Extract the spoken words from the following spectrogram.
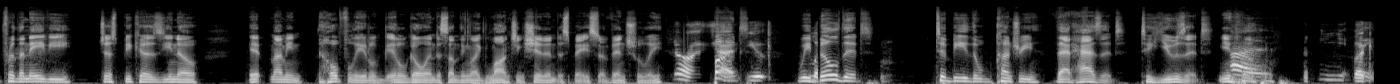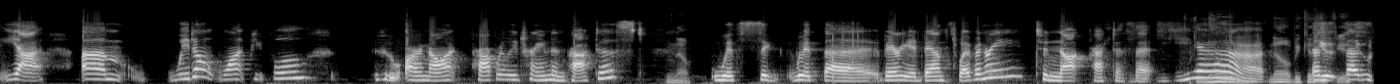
for the navy just because you know it. I mean, hopefully it'll it'll go into something like launching shit into space eventually. No, But- yeah, you We build it to be the country that has it to use it. You know, Uh, y- Look- yeah. Um, we don't want people who are not properly trained and practiced no. With sig- with uh, very advanced weaponry to not practice it. yeah. No, because That's- if you, that's-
